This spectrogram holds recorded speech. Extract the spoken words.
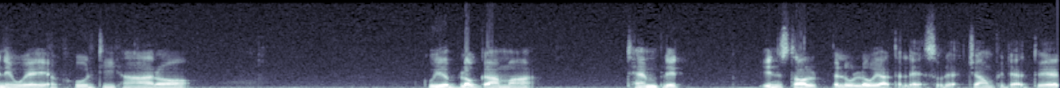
anyway အခုဒီဟာကတော့ကိုရဲ့ blogger မှာ template install ဘယ်လိုလုပ်ရတယ်လဲဆိုတဲ့အကြောင်းဖြစ်တဲ့အတွက်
